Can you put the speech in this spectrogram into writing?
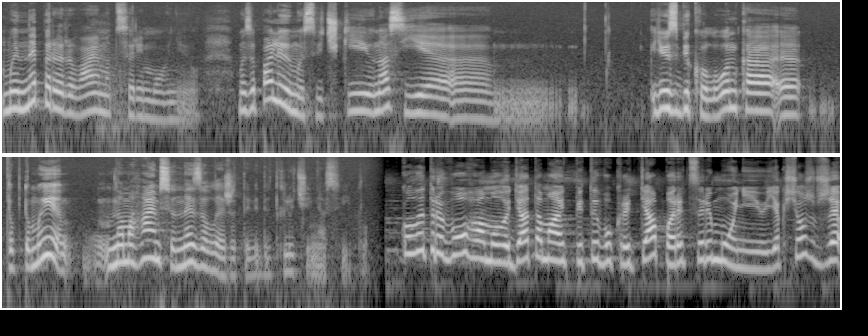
ми не перериваємо церемонію. Ми запалюємо свічки, у нас є е, USB-колонка, е, тобто ми намагаємося не залежати від відключення світла. Коли тривога, молодята мають піти в укриття перед церемонією. Якщо ж вже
